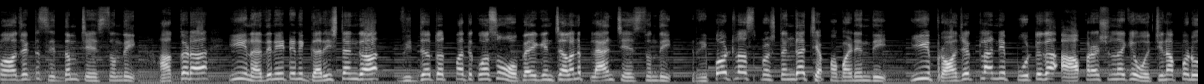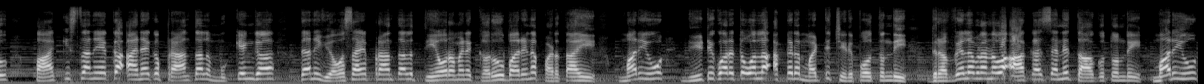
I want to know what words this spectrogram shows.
ప్రాజెక్టు సిద్ధం చేస్తుంది. అక్కడ ఈ నది నీటిని గరిష్టంగా విద్యుత్ ఉత్పత్తి కోసం ఉపయోగించాలని ప్లాన్ చేస్తుంది. రిపోర్ట్లో స్పష్టంగా చెప్పబడింది. ఈ ప్రాజెక్టులన్నీ పూర్తిగా ఆపరేషన్లోకి వచ్చినప్పుడు పాకిస్తాన్ యొక్క అనేక ప్రాంతాలు ముఖ్యంగా దాని వ్యవసాయ ప్రాంతాలు తీవ్రమైన కరువు బారిన పడతాయి. మరియు నీటి కొరత వల్ల అక్కడ మట్టి చెడిపోతుంది. ద్రవ్యలవణవ ఆకాశాన్ని తాగుతుంది మరియు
